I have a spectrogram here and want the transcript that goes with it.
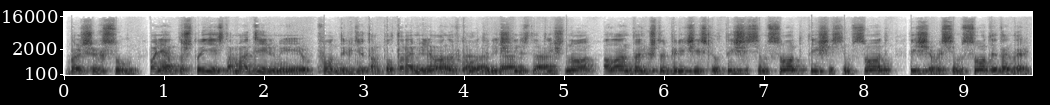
больших сумм. Понятно, что есть там отдельные фонды, где там полтора миллиона да, вход да, или 400 да, тысяч, но Алан только что перечислил 1700, 1700, 1800 и так далее.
